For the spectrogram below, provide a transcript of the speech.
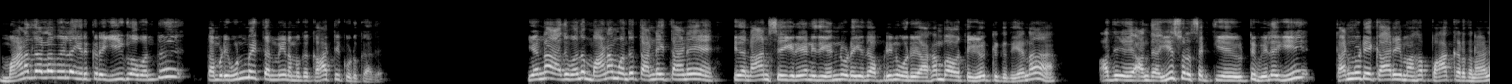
மனதளவில் இருக்கிற ஈகோ வந்து தம்முடைய உண்மைத்தன்மையை நமக்கு காட்டி கொடுக்காது. ஏன்னா அது வந்து மனம் வந்து தன்னைத்தானே இதை நான் செய்கிறேன் இது என்னுடையது அப்படின்னு ஒரு அகம்பாவத்தை ஏற்றுக்குது. ஏன்னா அது அந்த ஈஸ்வர சக்தியை விட்டு விலகி தன்னுடைய காரியமாக பார்க்கறதுனால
